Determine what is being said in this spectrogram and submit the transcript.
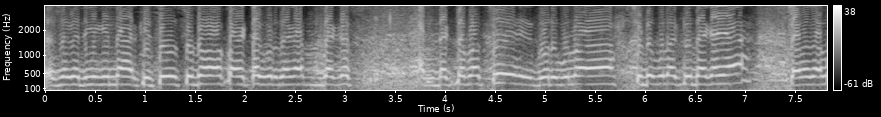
দর্শক এদিকে কিন্তু আর কিছু ছোট কয়েকটা গরু দেখা দেখা আমি দেখতে পাচ্ছি। গরুগুলো ছোটগুলো একটু দেখাইয়া চলে যাব।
